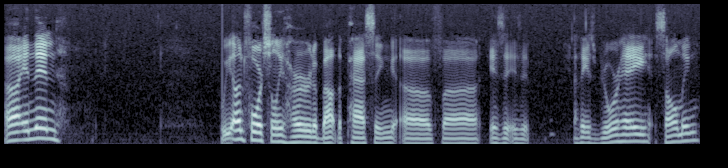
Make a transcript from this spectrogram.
Uh, and then we unfortunately heard about the passing of uh, is it is it I think it's Bjorhe Salming.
